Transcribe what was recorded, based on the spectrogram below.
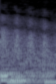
you.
